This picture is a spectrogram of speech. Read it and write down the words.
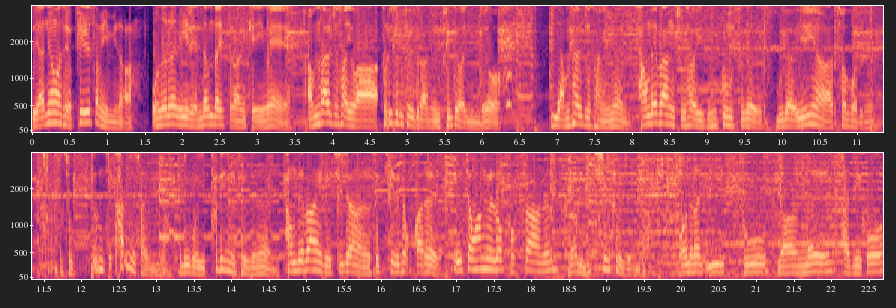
네 안녕하세요. 필섬입니다. 오늘은 이 랜덤 다이스라는 게임에 암살 주사위와 프리즘 필드라는 필드가 있는데요. 이 암살 주사위는 상대방 주사위 눈금수를 무려 1이나 낮춰버리는 아주 끔찍한 주사위입니다. 그리고 이 프리즘 필드는 상대방에게 지전하는 스킬 효과를 일정 확률로 복사하는 그런 미친 필드입니다. 오늘은 이 두 면을 가지고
